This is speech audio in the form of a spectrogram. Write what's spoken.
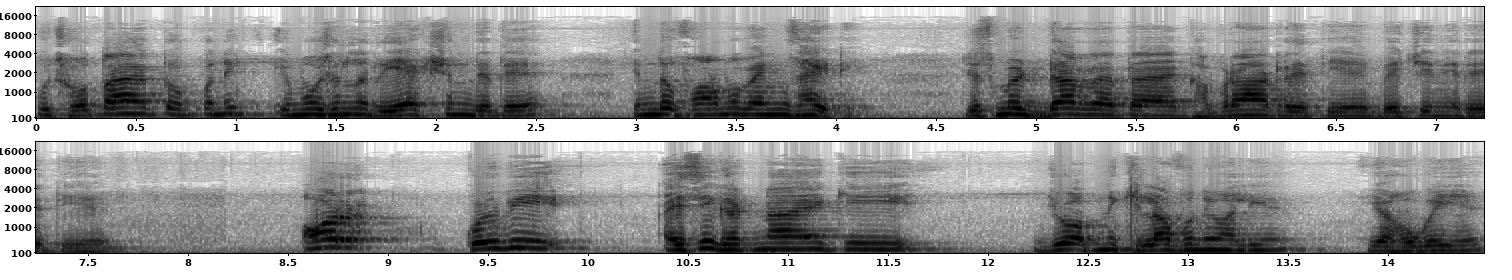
कुछ होता है तो अपन एक इमोशनल रिएक्शन देते हैं। In the form of anxiety जिसमें डर रहता है, घबराहट रहती है, बेचैनी रहती है। और कोई भी ऐसी घटना है कि जो अपने खिलाफ होने वाली है या हो गई है,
